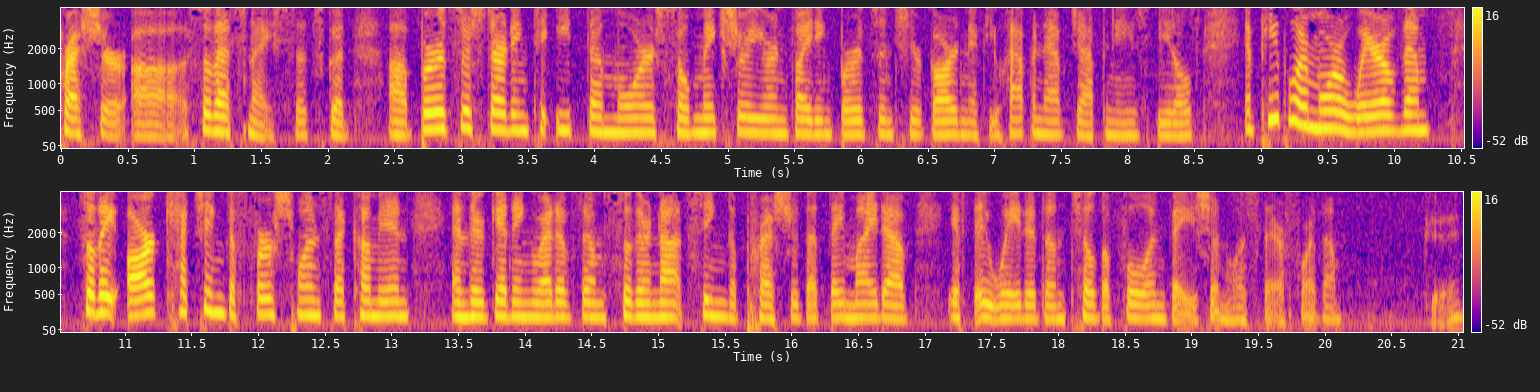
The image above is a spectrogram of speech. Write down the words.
pressure. Uh, so that's nice. That's good. Uh, birds are starting to eat them more, so make sure you're inviting birds into your garden if you happen to have Japanese beetles. And people are more aware of them, so they are catching the first ones that come in and they're getting rid of them, so they're not seeing the pressure that they might have if they waited until the full invasion was there for them. Okay.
